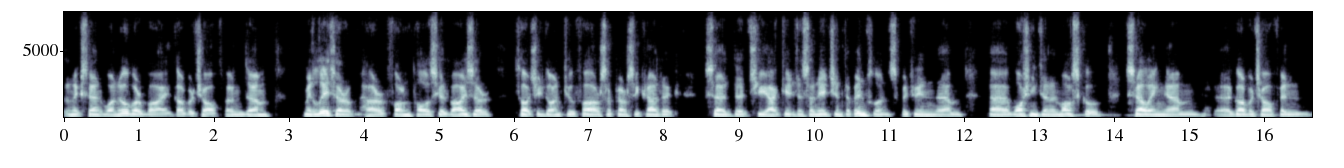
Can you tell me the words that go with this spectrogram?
an extent won over by Gorbachev, and um, mean, later her foreign policy advisor thought she'd gone too far. Sir Percy Cradock said that she acted as an agent of influence between um, uh, Washington and Moscow, selling um, uh, Gorbachev in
